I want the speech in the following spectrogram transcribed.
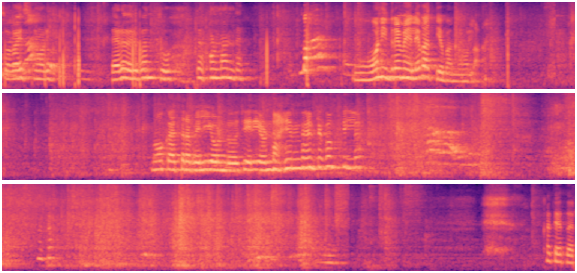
ಸೊ ಗೈಸ್ ನೋಡಿ ಡೆಲಿವರಿ ಬಂತು. ತಗೊಂಡು ಬಂದೆ. ಓನಿದ್ರೆ ಮೇಲೆ ಬತ್ತಿಯ ಬಂದವಲ್ಲ ನೋಕ ಹತ್ರ ಬೆಲಿ ಉಂಡು ಚೆರಿ ಉಂಡ ಎಂದಂಟು ಗೊತ್ತಿಲ್ಲ ಕತೆ ತರ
